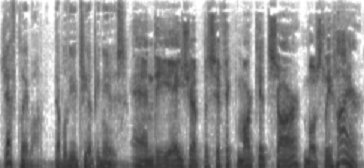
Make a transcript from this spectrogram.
Jeff Clabaugh, WTOP News. And the Asia Pacific markets are mostly higher.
